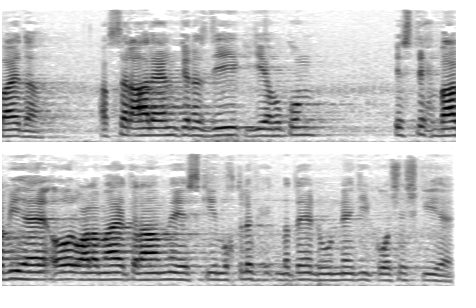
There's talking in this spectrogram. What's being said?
فائدہ، اکثر اعلی علم کے نزدیک یہ حکم استحبابی ہے اور علماء کرام نے اس کی مختلف حکمتیں ڈھونڈنے کی کوشش کی ہے۔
